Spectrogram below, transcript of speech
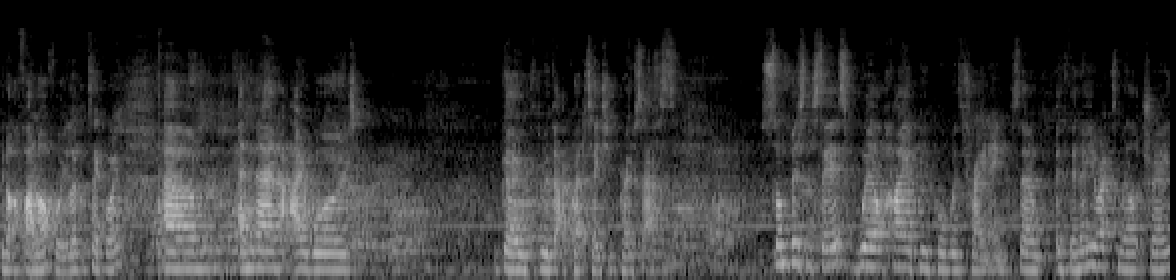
you're not a fan of or your local takeaway. Um, and then I would go through that accreditation process. Some businesses will hire people with training. So if they know you're ex-military,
